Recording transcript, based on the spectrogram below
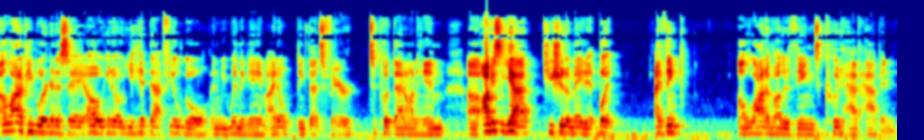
a lot of people are going to say, oh, you know, you hit that field goal and we win the game. I don't think that's fair to put that on him. Uh, obviously, yeah, he should have made it, but I think a lot of other things could have happened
